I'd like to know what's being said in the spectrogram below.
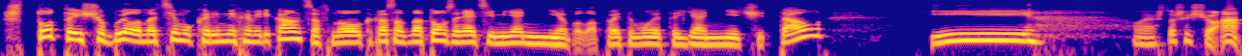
Что-то еще было на тему коренных американцев, но как раз на, на том занятии меня не было, поэтому это я не читал. И... Ой, а что ж еще? А,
